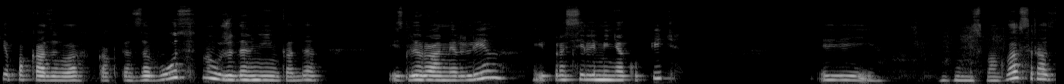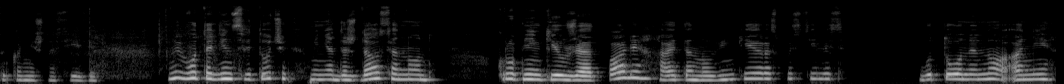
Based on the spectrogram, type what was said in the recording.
я показывала как-то завоз, ну уже давненько, да, из Леруа Мерлен. И просили меня купить. И не смогла сразу, конечно, съездить. Ну и вот один цветочек меня дождался, но он крупненькие уже отпали, а это новенькие распустились бутоны, но они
